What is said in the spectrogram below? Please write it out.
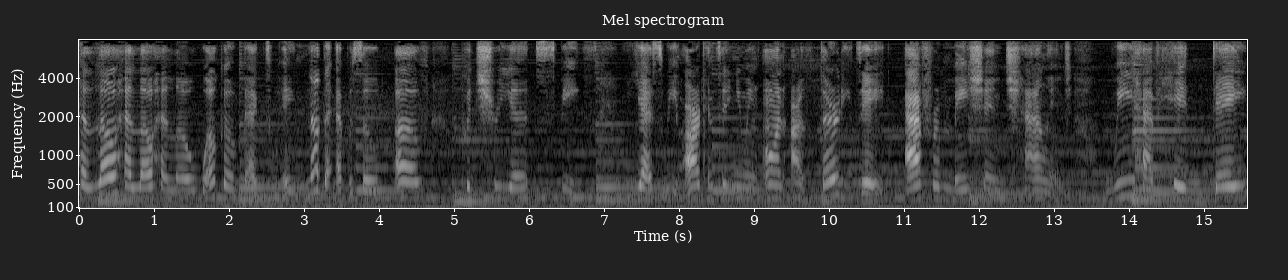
Hello, hello, hello. Welcome back to another episode of Patria Speaks. Yes, we are continuing on our 30 day affirmation challenge. We have hit day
